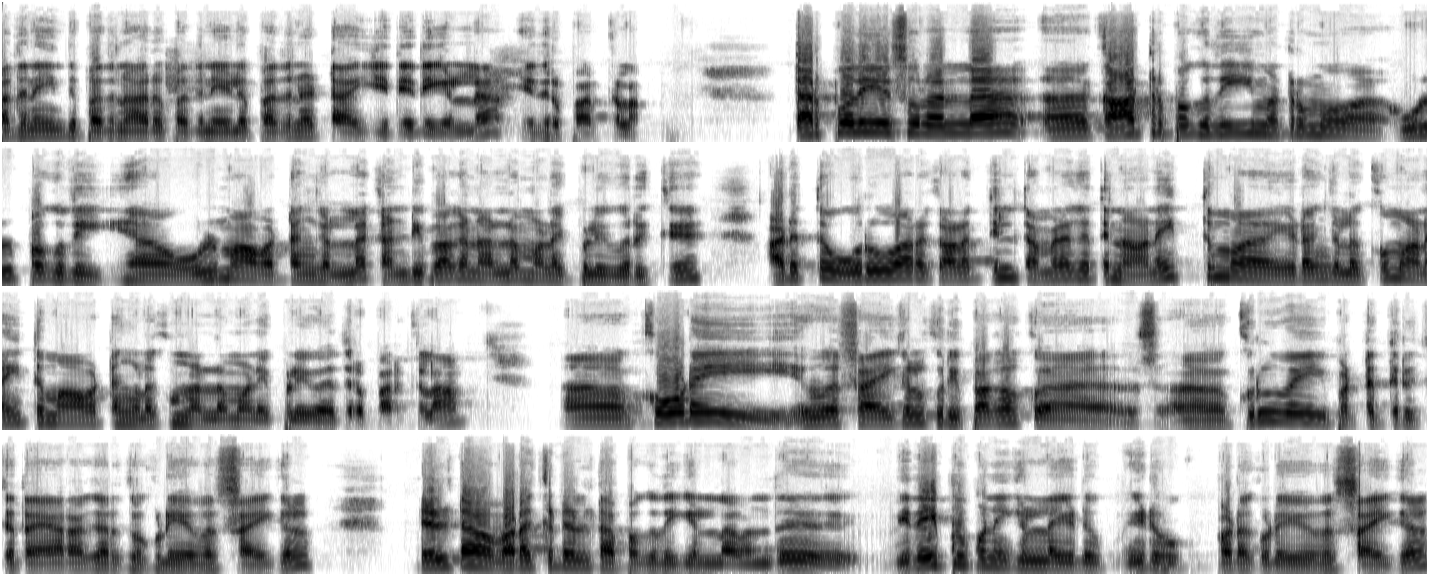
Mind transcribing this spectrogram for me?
பதினைந்து பதினாறு பதினேழு பதினெட்டு ஆகிய தேதிகளில் எதிர்பார்க்கலாம். தற்போதைய சூழல்ல காற்று பகுதி மற்றும் உள்பகுதி உள் மாவட்டங்கள்ல கண்டிப்பாக நல்ல மழைப்பொழிவு இருக்கு. அடுத்த ஒரு வார காலத்தில் தமிழகத்தின் அனைத்து இடங்களுக்கும் அனைத்து மாவட்டங்களுக்கும் நல்ல மழைப்பொழிவு எதிர்பார்க்கலாம். கோடை விவசாயிகள் குறிப்பாக குறுவை பட்டத்திற்கு தயாராக இருக்கக்கூடிய விவசாயிகள் டெல்டா வடக்கு டெல்டா பகுதிகளில் வந்து விதைப்பு பணிகளில் ஈடு ஈடுபடக்கூடிய விவசாயிகள்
